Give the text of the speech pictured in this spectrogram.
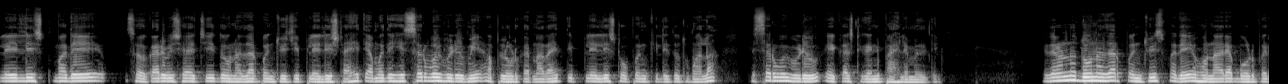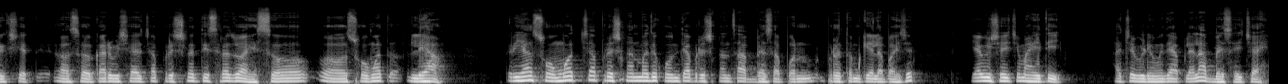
प्लेलिस्टमध्ये सहकार विषयाची दोन हजार पंचवीसची प्लेलिस्ट आहे. त्यामध्ये हे सर्व व्हिडिओ मी अपलोड करणार आहे. ती प्लेलिस्ट ओपन केली तर तुम्हाला हे सर्व व्हिडिओ एकाच ठिकाणी पाहायला मिळतील. मित्रांनो दोन हजार पंचवीसमध्ये होणाऱ्या बोर्ड परीक्षेत सहकार विषयाचा प्रश्न तिसरा जो आहे स सोमत लिहा. तर ह्या सोमतच्या प्रश्नांमध्ये कोणत्या प्रश्नांचा अभ्यास आपण प्रथम केला पाहिजे? याविषयीची माहिती आजच्या व्हिडिओमध्ये आपल्याला अभ्यासायची आहे.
